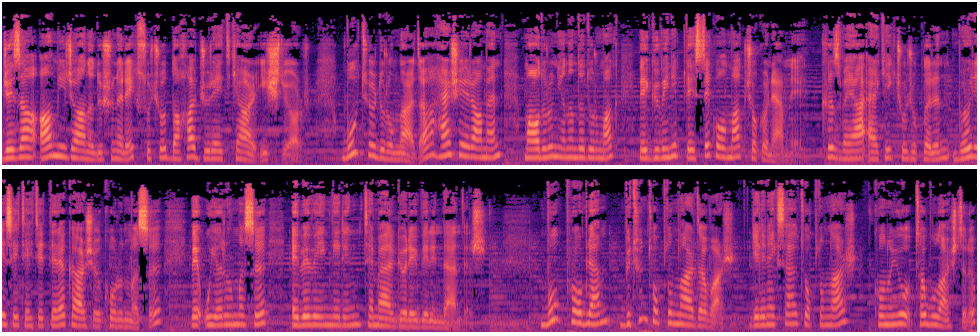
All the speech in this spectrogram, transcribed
ceza almayacağını düşünerek suçu daha cüretkar işliyor. Bu tür durumlarda her şeye rağmen mağdurun yanında durmak ve güvenip destek olmak çok önemli kız veya erkek çocukların böylesi tehditlere karşı korunması ve uyarılması ebeveynlerin temel görevlerindendir. Bu problem bütün toplumlarda var. Geleneksel toplumlar konuyu tabulaştırıp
